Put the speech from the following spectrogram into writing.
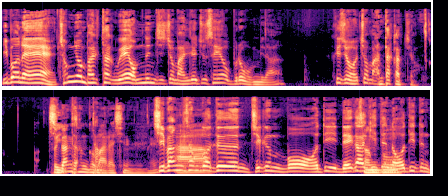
이번에 청년 발탁 왜 없는지 좀 알려주세요 물어봅니다. 그죠? 좀 안타깝죠. 지방선거 말하시는 건가요? 지방선거든 아. 지금 뭐 어디 내각이든 정부. 어디든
